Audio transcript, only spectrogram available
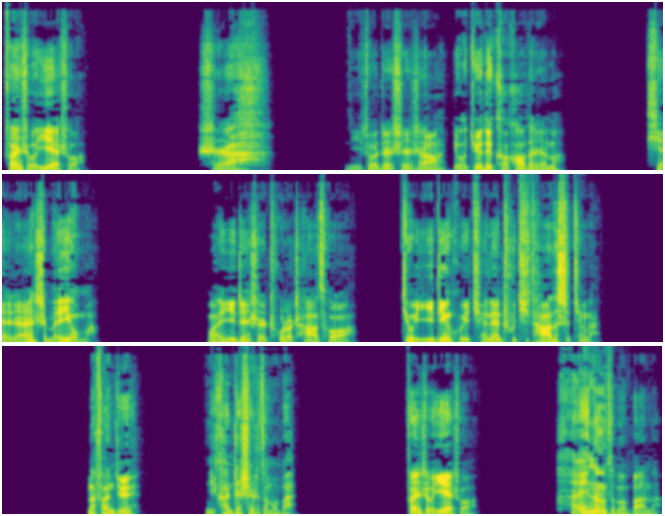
范守业说：“是啊，你说这世上有绝对可靠的人吗？显然是没有嘛。”万一这事出了差错，就一定会牵连出其他的事情来。那范局，你看这事怎么办？范守业说：“还能怎么办呢？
